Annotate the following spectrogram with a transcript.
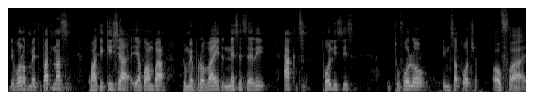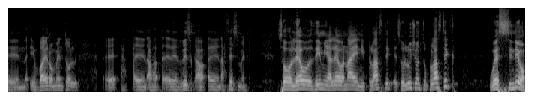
development partners kuhakikisha ya kwamba tumeprovide necessary act policies to follow in support of uh, an environmental and, uh, and risk uh, and assessment. So leo theme ya leo naye ni plastic a solution to plastic waste si ndio?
